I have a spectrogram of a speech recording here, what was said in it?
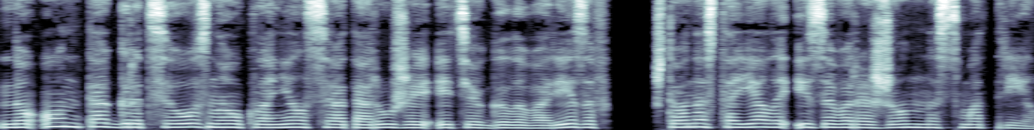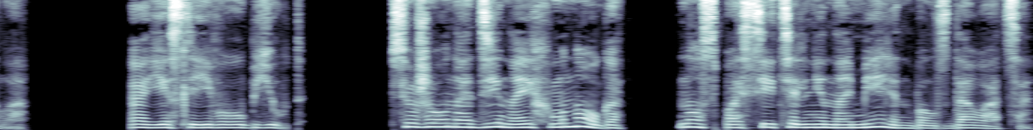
Но он так грациозно уклонялся от оружия этих головорезов, что она стояла и завороженно смотрела. А если его убьют? Все же он один, а их много, но спаситель не намерен был сдаваться.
